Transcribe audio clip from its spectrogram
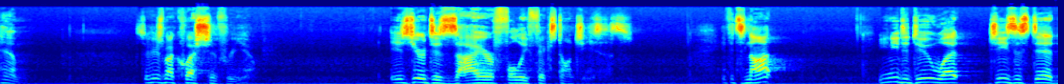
Him. So here's my question for you Is your desire fully fixed on Jesus? If it's not, you need to do what Jesus did,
